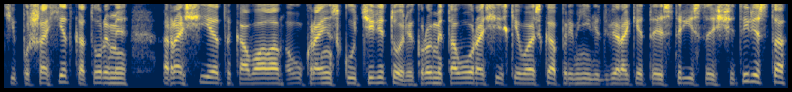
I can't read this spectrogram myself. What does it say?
типа «Шахет», которыми Россия атаковала украинскую территорию. Кроме того, российские войска применили две ракеты С-300 и С-400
